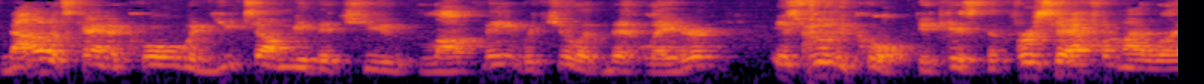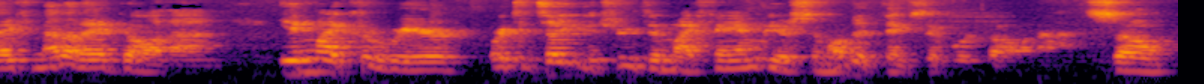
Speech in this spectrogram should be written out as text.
now it's kind of cool when you tell me that you love me, which you'll admit later. It's really cool because the first half of my life, none of that going on in my career, or to tell you the truth, in my family, or some other things that were going on. So.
